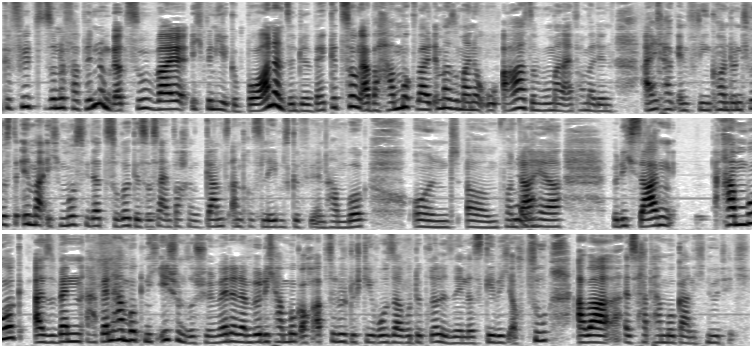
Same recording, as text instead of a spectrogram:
gefühlt so eine Verbindung dazu, weil ich bin hier geboren, dann sind wir weggezogen, aber Hamburg war halt immer so meine Oase, wo man einfach mal den Alltag entfliehen konnte. Und ich wusste immer, ich muss wieder zurück. Es ist einfach ein ganz anderes Lebensgefühl in Hamburg. Und ähm, von daher würde ich sagen, Hamburg, also wenn, wenn Hamburg nicht eh schon so schön wäre, dann würde ich Hamburg auch absolut durch die rosa-rote Brille sehen. Das gebe ich auch zu. Aber es hat Hamburg gar nicht nötig.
